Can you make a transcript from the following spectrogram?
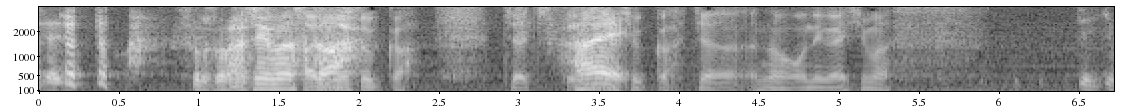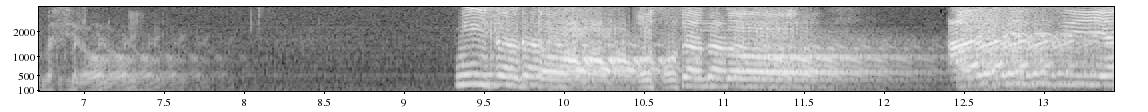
じゃあちょっと、そろそろ始めます始めまか。しょうか。じゃあちょっとはい行きましょうか。じゃあ、あの、お願いします。じゃあいきますよ。兄さんと、おっさんの、あれですや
